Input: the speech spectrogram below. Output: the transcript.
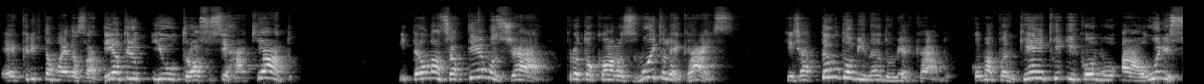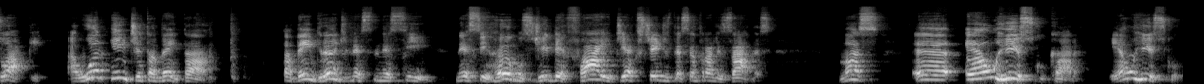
é, criptomoedas lá dentro e, e o troço ser hackeado. Então, nós já temos já protocolos muito legais que já estão dominando o mercado, como a Pancake e como a Uniswap. A OneInt também está tá bem grande nesse, nesse, nesse ramos de DeFi, de exchanges descentralizadas. Mas é, é um risco, cara. É um risco.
